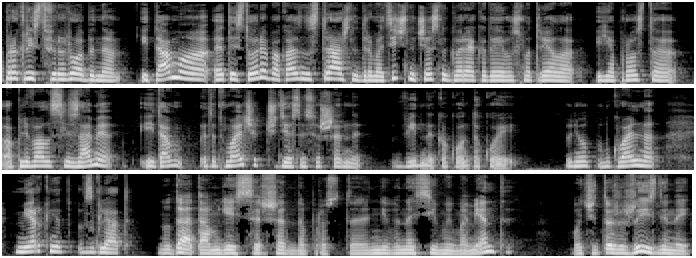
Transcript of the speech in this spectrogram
про Кристофера Робина. И там э, эта история показана страшно драматично. Честно говоря, когда я его смотрела, я просто обливалась слезами. И там этот мальчик чудесный совершенно. Видно, как он такой... У него буквально меркнет взгляд. Ну да, там есть совершенно просто невыносимый момент, очень тоже жизненный,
